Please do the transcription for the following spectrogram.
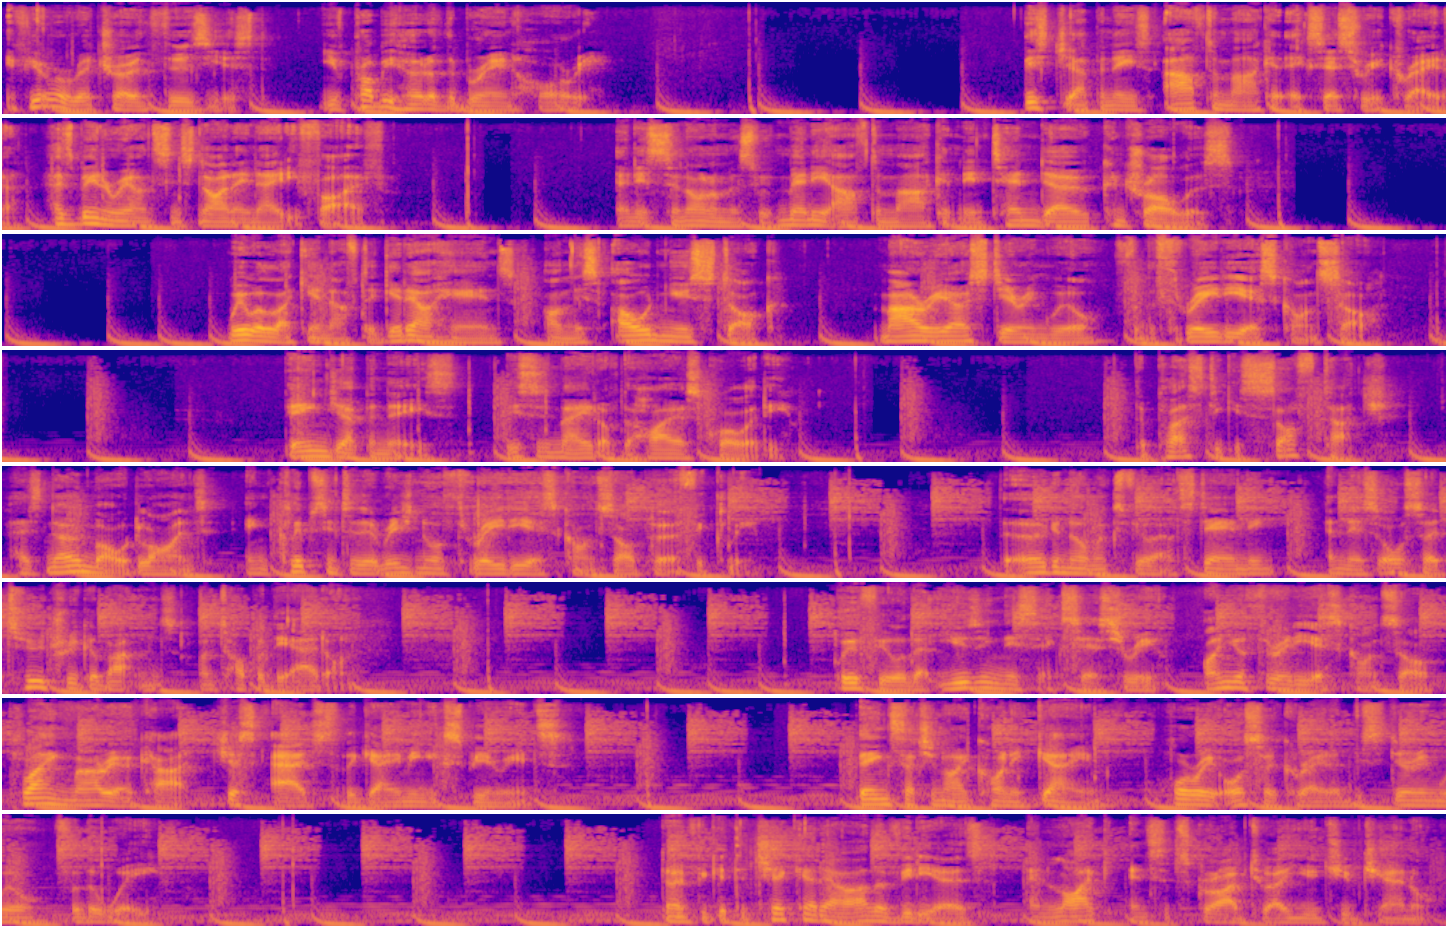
If you're a retro enthusiast, you've probably heard of the brand Hori. This Japanese aftermarket accessory creator has been around since 1985 and is synonymous with many aftermarket Nintendo controllers. We were lucky enough to get our hands on this old new stock Mario steering wheel for the 3DS console. Being Japanese, this is made of the highest quality. The plastic is soft touch, has no mould lines, and clips into the original 3DS console perfectly. The ergonomics feel outstanding, and there's also two trigger buttons on top of the add on. We feel that using this accessory on your 3DS console, playing Mario Kart just adds to the gaming experience. Being such an iconic game, Hori also created the steering wheel for the Wii. Don't forget to check out our other videos and like and subscribe to our YouTube channel.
